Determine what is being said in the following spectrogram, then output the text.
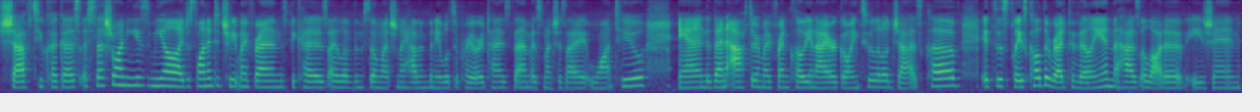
chef to cook us a Szechuanese meal. I just wanted to treat my friends because I love them so much and I haven't been able to prioritize them as much as I want to. And then after, my friend Chloe and I are going to a little jazz club. It's this place called the Red Pavilion that has a lot of Asian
